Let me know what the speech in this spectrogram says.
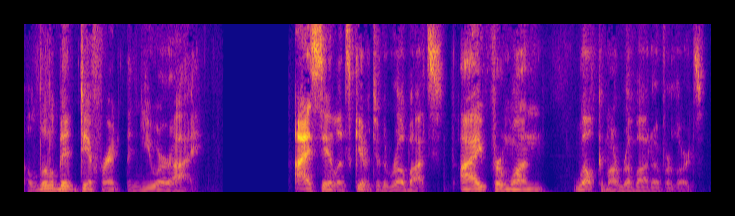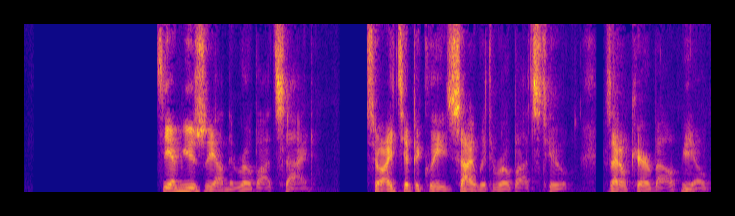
a little bit different than you or I. I say let's give it to the robots. I, for one, welcome our robot overlords. See, I'm usually on the robot side. So I typically side with robots too, because I don't care about, you know,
